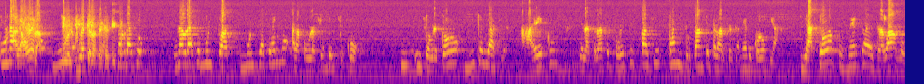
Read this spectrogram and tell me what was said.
a la hora y el día que los Un abrazo, un abrazo muy, muy fraterno a la población del Chocó. Y, y sobre todo, muchas gracias a ECO de la Trato por este espacio tan importante para la artesanía de Colombia y a toda su mesa de trabajo,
